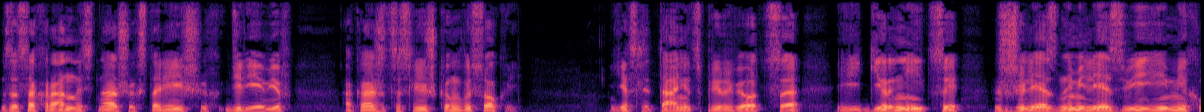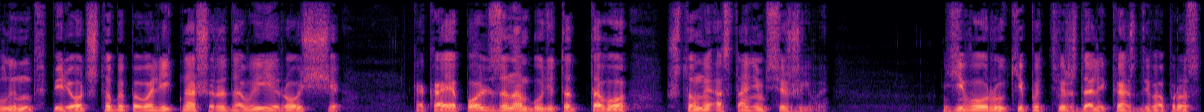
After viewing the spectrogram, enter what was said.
за сохранность наших старейших деревьев окажется слишком высокой? Если танец прервется, и герницы с железными лезвиями хлынут вперед, чтобы повалить наши родовые рощи, какая польза нам будет от того, что мы останемся живы? Его руки подтверждали каждый вопрос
